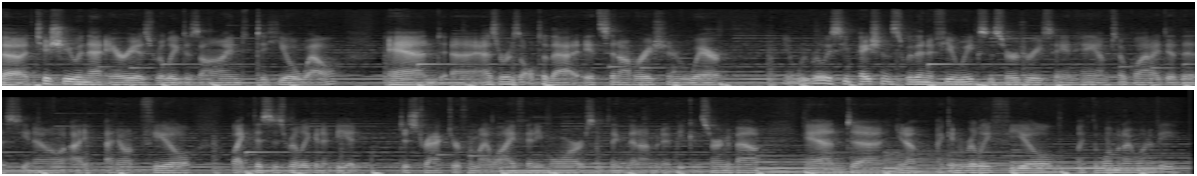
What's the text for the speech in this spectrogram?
The tissue in that area is really designed to heal well. And uh, as a result of that, it's an operation where you know, we really see patients within a few weeks of surgery saying, Hey, I'm so glad I did this. You know, I, I don't feel like this is really going to be a distractor from my life anymore or something that I'm going to be concerned about. And, uh, you know, I can really feel like the woman I want to be.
